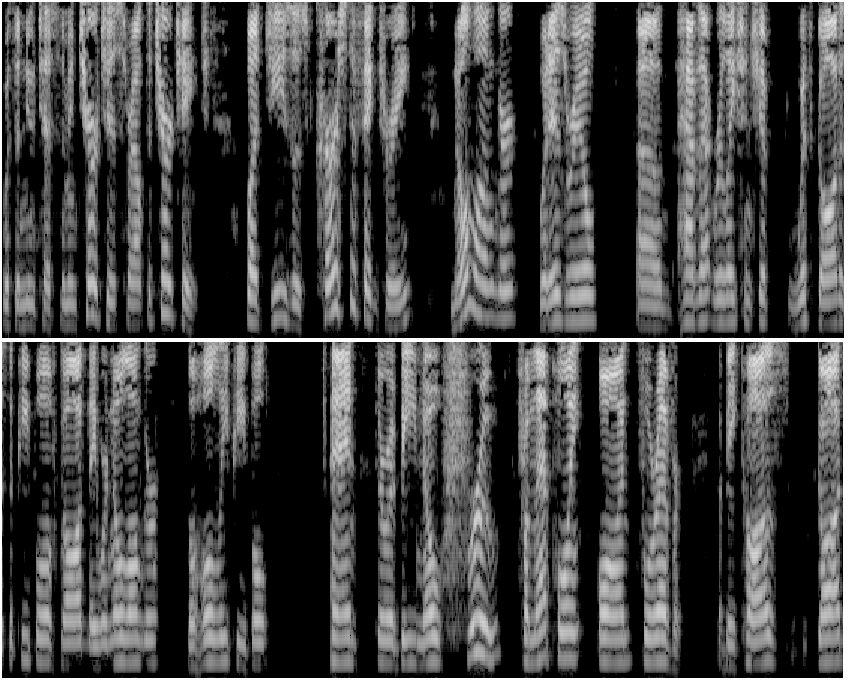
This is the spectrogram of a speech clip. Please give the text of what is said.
with the New Testament churches throughout the church age. But Jesus cursed the fig tree. No longer would Israel uh, have that relationship with God as the people of God. They were no longer the holy people and there would be no fruit from that point on forever because God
